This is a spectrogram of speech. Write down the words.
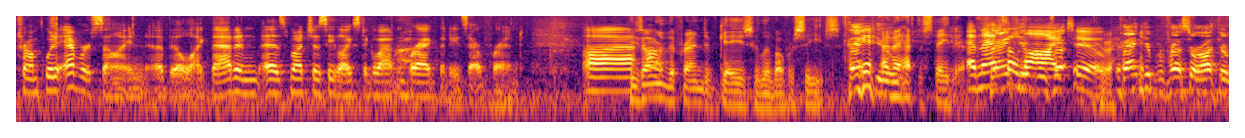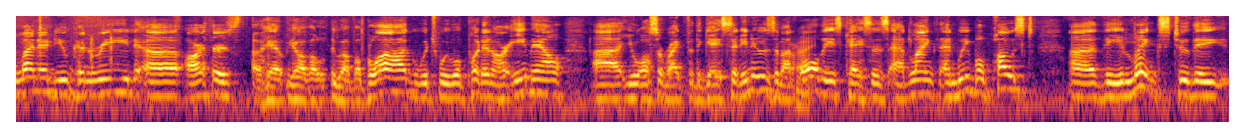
Trump would ever sign a bill like that. And as much as he likes to go out and brag that he's our friend, He's only the friend of gays who live overseas. Thank you. And they have to stay there. and that's Thank a you, lie Profe- too. Thank you, Professor Arthur Leonard. You can read uh, Arthur's. Uh, you, have a, you have a blog, which we will put in our email. Uh, you also write for the Gay City News about all these cases at length, and we will post uh, the links to the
